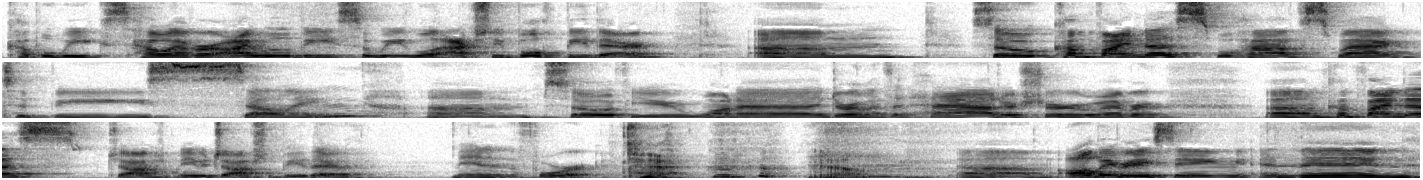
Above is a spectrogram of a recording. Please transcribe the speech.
couple weeks. However, I will be, so we will actually both be there. Um, so come find us. We'll have swag to be selling. Um, so if you want a Enduro Method hat or shirt or whatever, um, come find us. Josh, maybe Josh will be there, man in the fort. yeah, yeah, Um, I'll be racing, and then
